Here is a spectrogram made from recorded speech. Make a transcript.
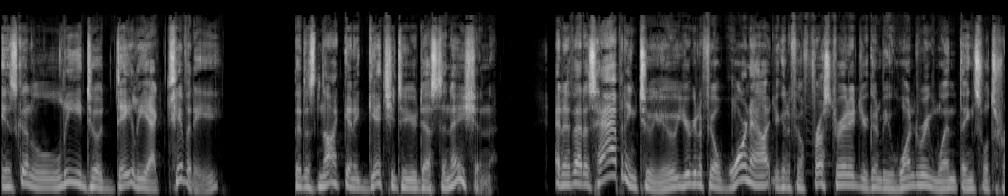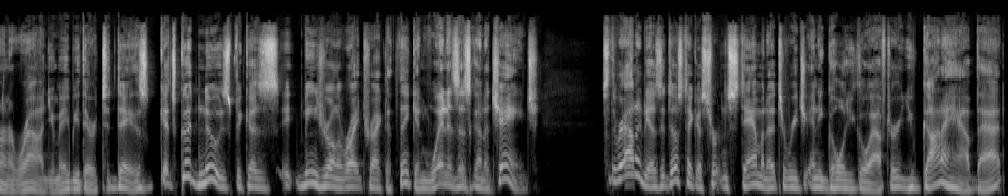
is going to lead to a daily activity that is not going to get you to your destination. And if that is happening to you, you're going to feel worn out. You're going to feel frustrated. You're going to be wondering when things will turn around. You may be there today. This, it's good news because it means you're on the right track to thinking, when is this going to change? So the reality is, it does take a certain stamina to reach any goal you go after. You've got to have that.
